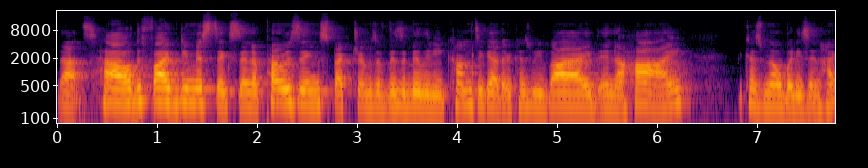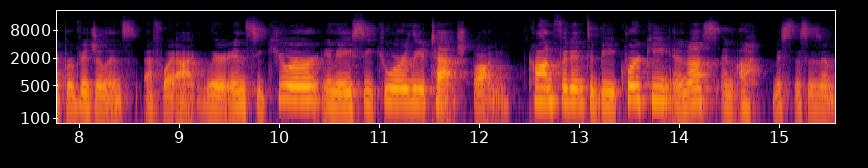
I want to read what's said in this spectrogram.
That's how the 5D mystics and opposing spectrums of visibility come together because we vibe in a high because nobody's in hypervigilance, FYI. We're insecure in a securely attached body, confident to be quirky in us, and ah, mysticism.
